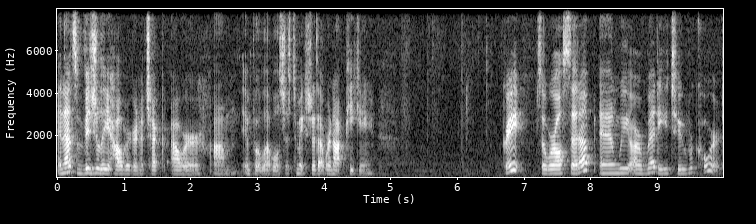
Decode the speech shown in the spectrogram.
And that's visually how we're going to check our um, input levels just to make sure that we're not peaking. Great. So we're all set up and we are ready to record.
